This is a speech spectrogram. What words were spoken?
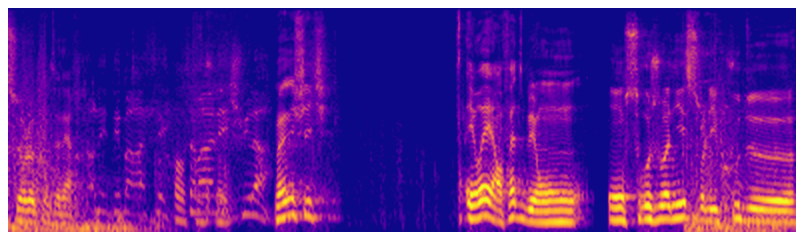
Sur le conteneur. J'en ai débarrassé. Ça va aller, je suis là. Magnifique. Et ouais, en fait, ben, on, on se rejoignait sur les coups de,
